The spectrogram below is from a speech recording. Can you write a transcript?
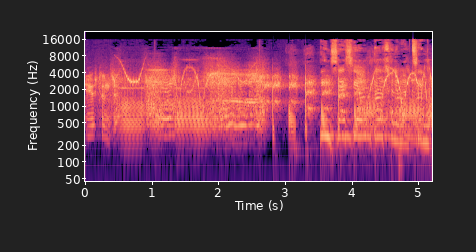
Houston's. Iniciación Ángel Martín.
